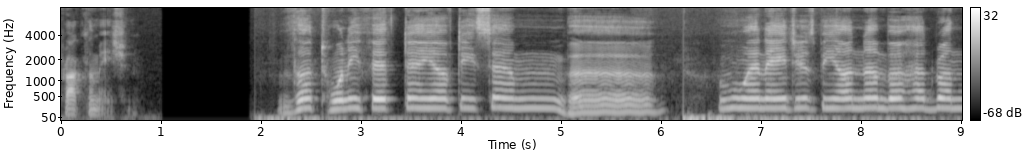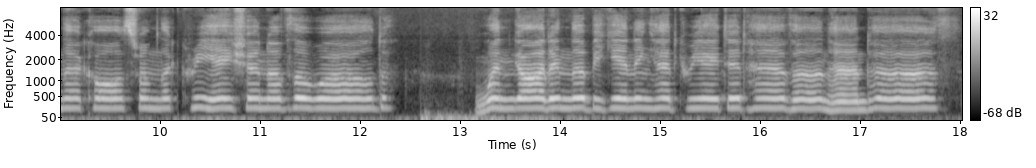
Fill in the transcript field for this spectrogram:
proclamation. The 25th day of December, when ages beyond number had run their course from the creation of the world, when God in the beginning had created heaven and earth,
